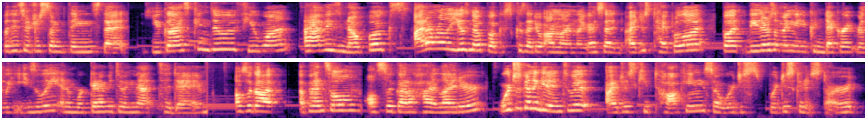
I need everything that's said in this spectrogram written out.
but these are just some things that you guys can do if you want. I have these notebooks. I don't really use notebooks because I do online like I said I just type a lot but these are something that you can decorate really easily and we're gonna be doing that today. Also got a pencil, also got a highlighter. We're just gonna get into it. I just keep talking, so we're just we're just gonna start.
